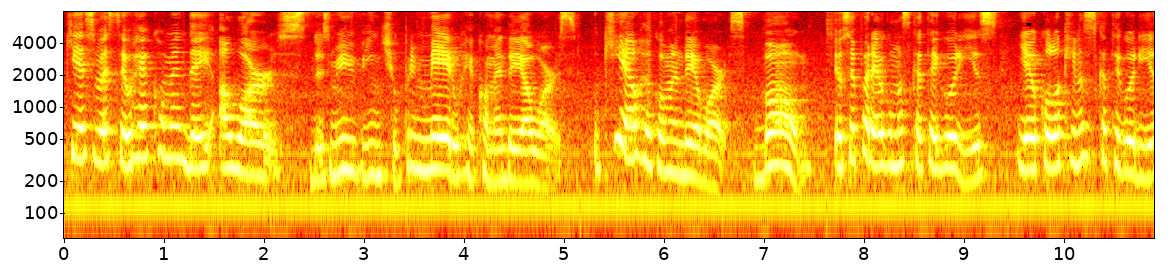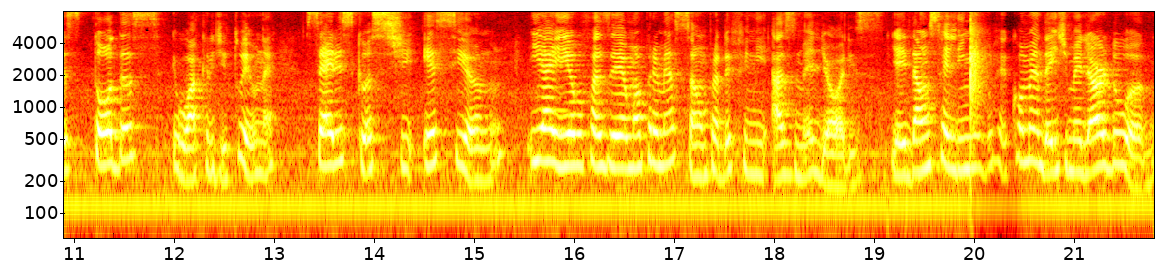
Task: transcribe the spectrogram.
que esse vai ser o Recomendei Awards 2020, o primeiro Recomendei Awards. O que é o Recomendei Awards? Bom, eu separei algumas categorias e aí eu coloquei nessas categorias todas, eu acredito eu, né? Séries que eu assisti esse ano. E aí eu vou fazer uma premiação para definir as melhores. E aí dar um selinho do recomendei de melhor do ano.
